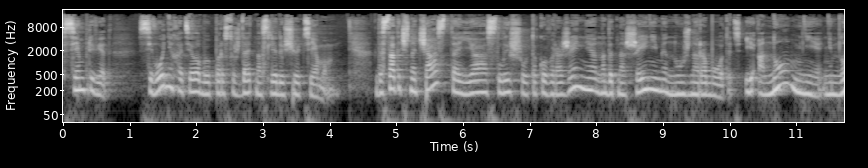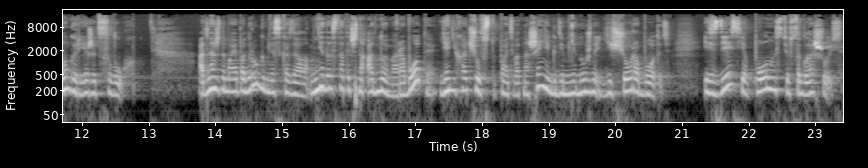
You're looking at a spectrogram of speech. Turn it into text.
Всем привет! Сегодня хотела бы порассуждать на следующую тему. Достаточно часто я слышу такое выражение «над отношениями нужно работать», и оно мне немного режет слух. Однажды моя подруга мне сказала, мне достаточно одной моей работы, я не хочу вступать в отношения, где мне нужно еще работать. И здесь я полностью соглашусь.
